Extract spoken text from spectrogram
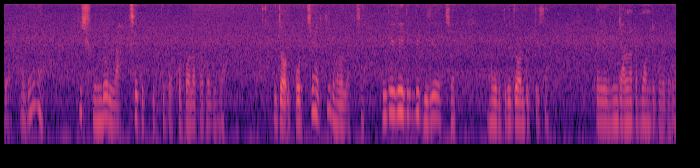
দেখো না কি সুন্দর লাগছে দেখতে একটু, দেখো কলা পাতাগুলো জল পড়ছে আর কি ভালো লাগছে। কিন্তু এই যে এদিক দিয়ে ভিজে যাচ্ছে, ঘরের ভিতরে জল ঢুকতেছে। তাই একদম জানলাটা বন্ধ করে দেবো।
